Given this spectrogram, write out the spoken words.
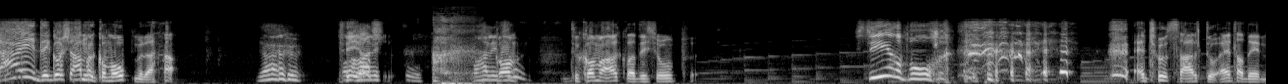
Nei, det går ikke an å komme opp med det. Ja. Og gjør ikke. Og ha litt Kom. ro. Du kommer akkurat ikke opp. Styrebord! Jeg tok salto. Jeg tar din.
